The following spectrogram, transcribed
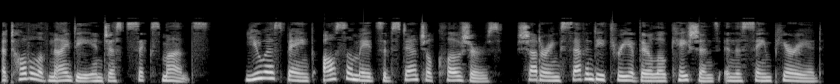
a total of 90 in just six months. U.S. Bank also made substantial closures, shuttering 73 of their locations in the same period.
